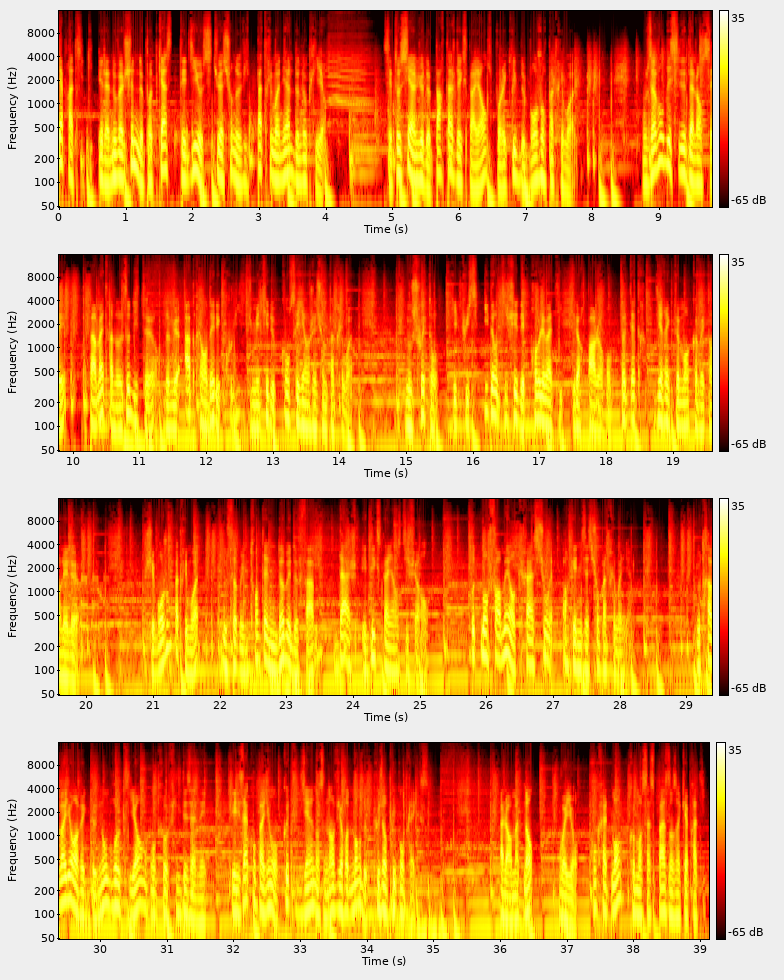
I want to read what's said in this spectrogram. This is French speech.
Capratique est la nouvelle chaîne de podcast dédiée aux situations de vie patrimoniale de nos clients. C'est aussi un lieu de partage d'expériences pour l'équipe de Bonjour Patrimoine. Nous avons décidé de la lancer pour permettre à nos auditeurs de mieux appréhender les coulisses du métier de conseiller en gestion de patrimoine. Nous souhaitons qu'ils puissent identifier des problématiques qui leur parleront peut-être directement comme étant les leurs. Chez Bonjour Patrimoine, nous sommes une trentaine d'hommes et de femmes, d'âge et d'expériences différents, hautement formés en création et organisation patrimoniale. Nous travaillons avec de nombreux clients rencontrés au fil des années et les accompagnons au quotidien dans un environnement de plus en plus complexe. Alors maintenant, voyons concrètement comment ça se passe dans un cas pratique.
